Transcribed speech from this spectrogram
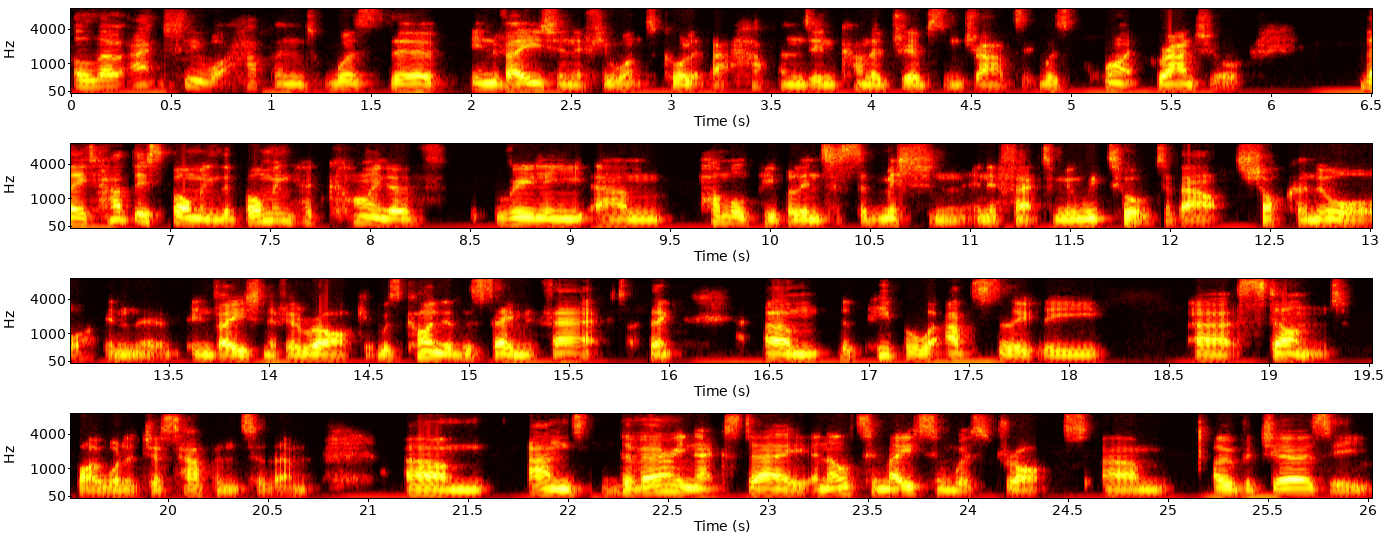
although actually what happened was the invasion if you want to call it that happened in kind of dribs and drabs it was quite gradual they'd had this bombing. The bombing had kind of really um, pummeled people into submission, in effect. I mean, we talked about shock and awe in the invasion of Iraq. It was kind of the same effect, I think. Um, the people were absolutely uh, stunned by what had just happened to them. Um, and the very next day, an ultimatum was dropped um, over Jersey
